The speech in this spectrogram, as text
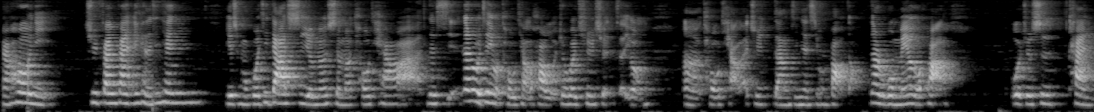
然后你去翻翻，哎，可能今天。有什么国际大事？有没有什么头条啊？那些？那如果今天有头条的话，我就会去选择用呃头条来去当今天的新闻报道。那如果没有的话，我就是看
